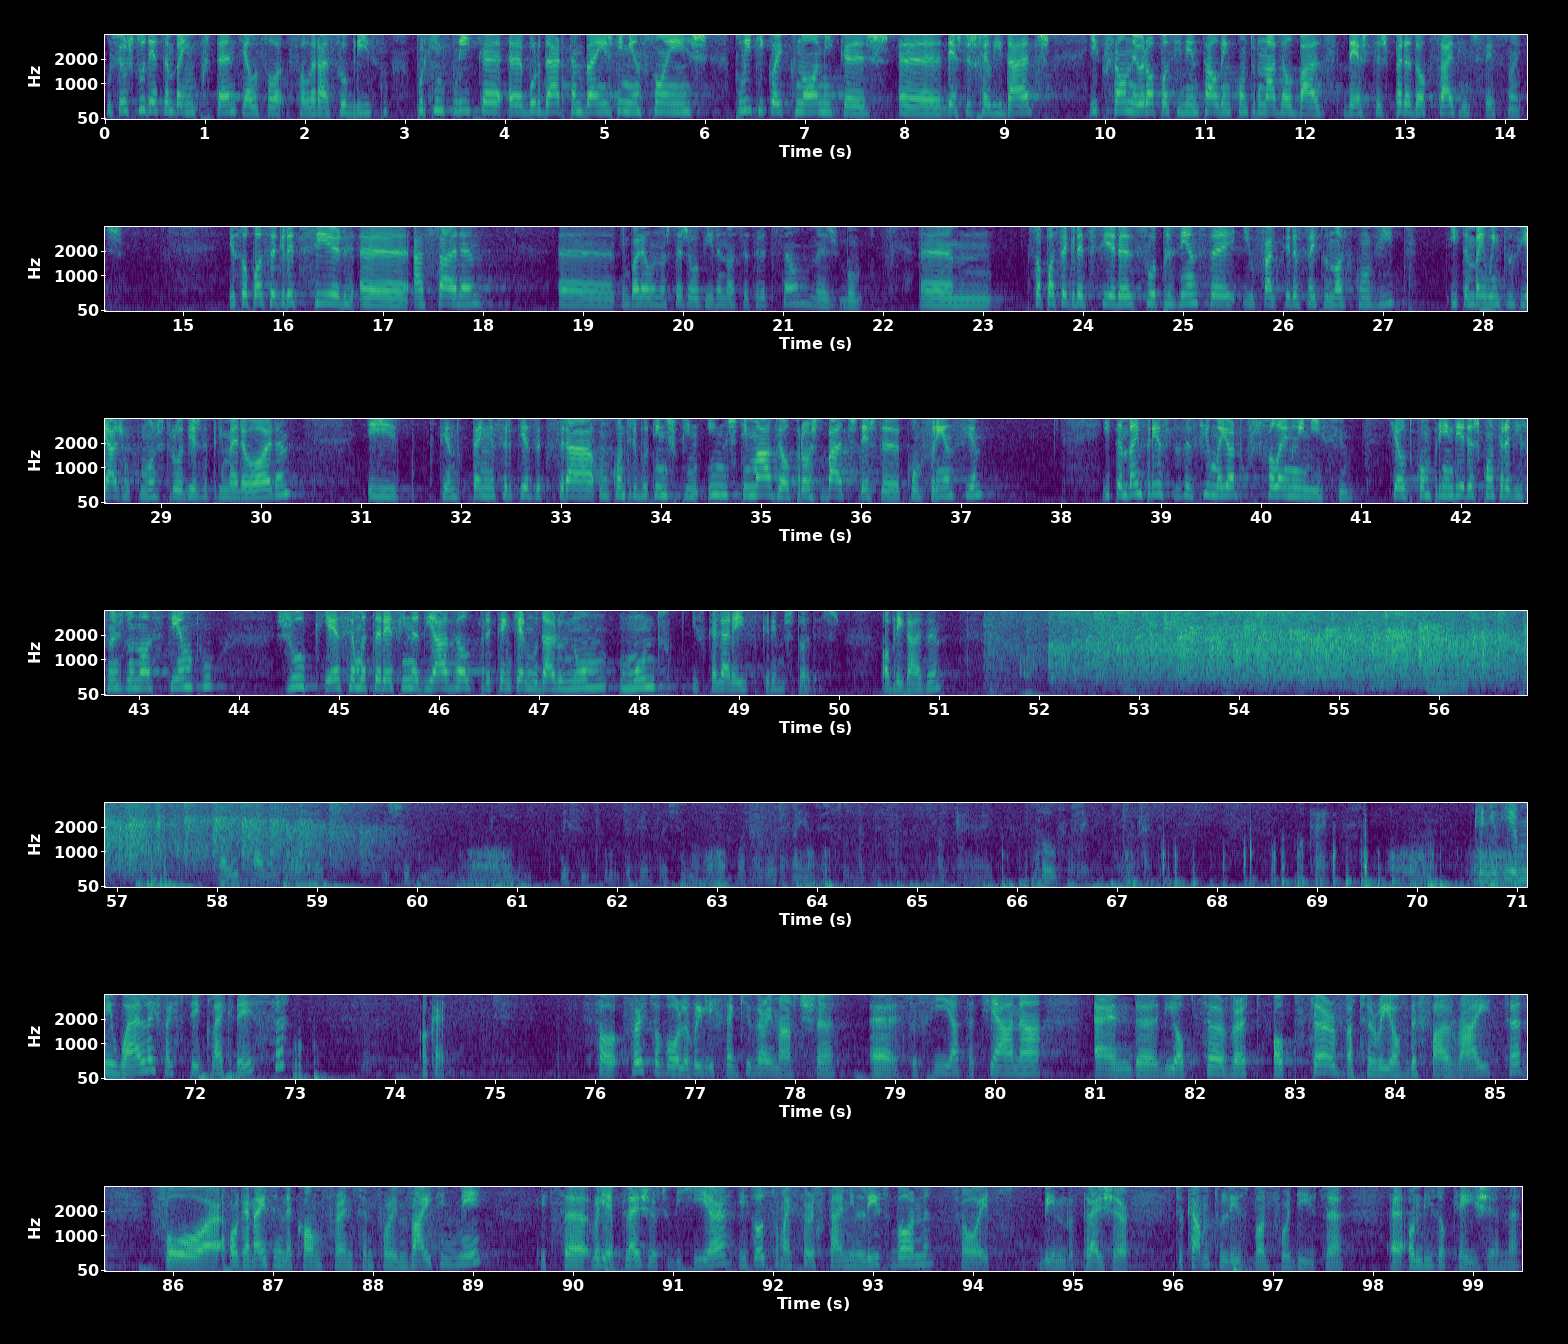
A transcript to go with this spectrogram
O seu estudo é também importante, e ela falará sobre isso, porque implica abordar também as dimensões político-económicas uh, destas realidades e que são na Europa Ocidental a incontornável base destas paradoxais interseções. Eu só posso agradecer uh, à Sara, uh, embora ela não esteja a ouvir a nossa tradução, mas, bom, um, só posso agradecer a sua presença e o facto de ter aceito o nosso convite e também o entusiasmo que demonstrou desde a primeira hora e tendo, tenho a certeza que será um contributo inestimável para os debates desta conferência e também para esse desafio maior de que vos falei no início, que é o de compreender as contradições do nosso tempo. Julgo que essa é uma tarefa inadiável para quem quer mudar o, nome, o mundo e se calhar é isso que queremos todas. Obrigada. listen to the translation of what I was saying. Okay. So, okay. Okay. Can you hear me well if I speak like this? Okay. So, first of all, really thank you very much, uh, uh, Sophia, Tatiana, and uh, the Observatory of the Far Right for organizing the conference and for inviting me. It's uh, really a pleasure to be here. It's also my first time in Lisbon, so it's been a pleasure to come to Lisbon for this, uh, uh, on this occasion.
